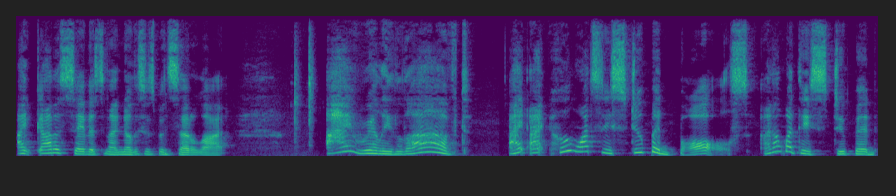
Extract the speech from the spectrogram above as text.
I gotta say this and i know this has been said a lot i really loved I, I who wants these stupid balls i don't want these stupid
